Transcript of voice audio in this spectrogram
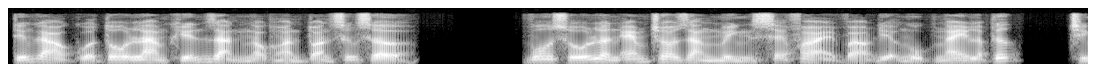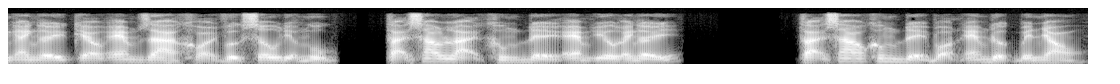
Tiếng gào của tô lam khiến giản ngọc hoàn toàn sững sờ. Vô số lần em cho rằng mình sẽ phải vào địa ngục ngay lập tức, chính anh ấy kéo em ra khỏi vực sâu địa ngục, tại sao lại không để em yêu anh ấy? Tại sao không để bọn em được bên nhau?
